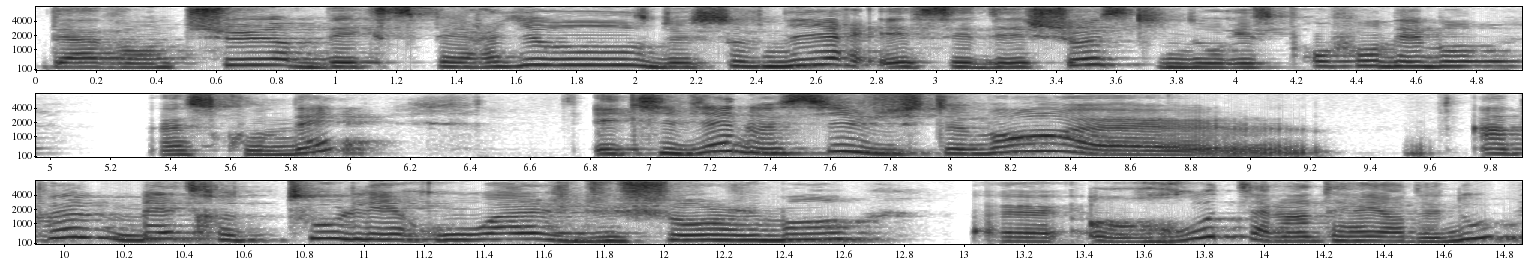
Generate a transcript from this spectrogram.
d'aventures, d'expériences, de souvenirs, et c'est des choses qui nourrissent profondément ce qu'on est et qui viennent aussi justement un peu mettre tous les rouages du changement euh, en route à l'intérieur de nous.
